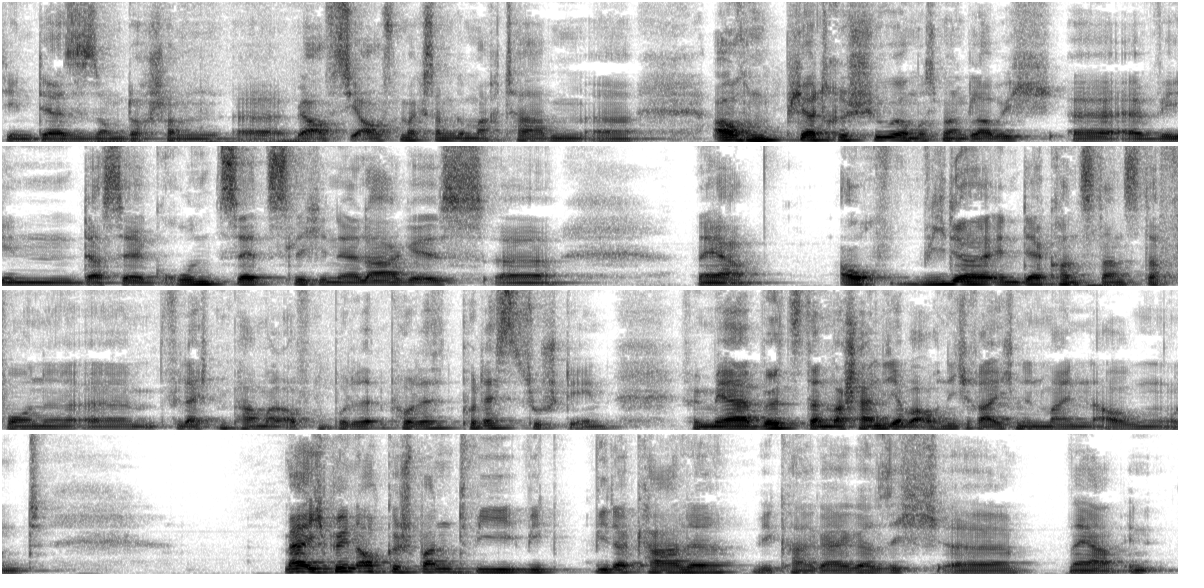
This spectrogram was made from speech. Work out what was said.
die in der Saison doch schon äh, ja, auf sie aufmerksam gemacht haben. Äh, auch ein Piotr Schuher muss man, glaube ich, äh, erwähnen, dass er grundsätzlich in der Lage ist, äh, naja, auch wieder in der Konstanz da vorne äh, vielleicht ein paar Mal auf dem Podest, Podest zu stehen. Für mehr wird es dann wahrscheinlich aber auch nicht reichen in meinen Augen. Und ja, ich bin auch gespannt, wie, wie, wie der Karle, wie Karl Geiger sich, äh, naja, in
